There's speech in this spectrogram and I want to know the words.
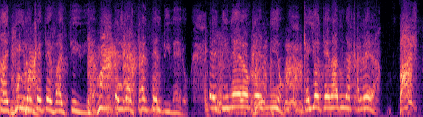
A ti lo que te fastidia es gastarte el dinero. El dinero que es mío, que yo te he dado una carrera. ¡Basta!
